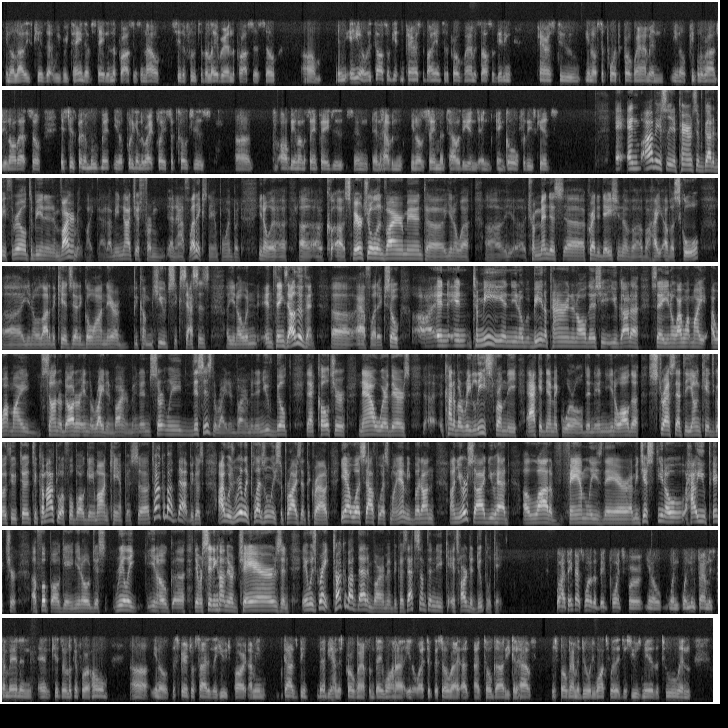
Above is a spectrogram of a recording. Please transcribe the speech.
you know, a lot of these kids that we've retained have stayed in the process and now see the fruits of the labor in the process. So, um, and, and you know, it's also getting parents to buy into the program. It's also getting parents to you know support the program and you know people around you and all that. So it's just been a movement. You know, putting in the right place of coaches. Uh, all being on the same pages and, and having you know the same mentality and, and, and goal for these kids and obviously the parents have got to be thrilled to be in an environment like that. I mean, not just from an athletic standpoint, but you know, a, a, a, a spiritual environment. Uh, you know, a, tremendous uh, accreditation of, of a high, of a school. Uh, you know, a lot of the kids that go on there have become huge successes. Uh, you know, in in things other than uh, athletics. So uh, and and to me, and you know, being a parent and all this, you, you gotta say, you know, I want my I want my son or daughter in the right environment, and certainly this is the right environment. And you've built that culture now where there's uh, kind of a release from the academic world and and you know all the stress that the young kids go through to to come out to a football game on campus. Uh, talk about that because I was really pleasantly surprised at the crowd. Yeah, it was Southwest Miami, but on on your side side, you had a lot of families there. I mean, just, you know, how you picture a football game, you know, just really, you know, uh, they were sitting on their chairs and it was great. Talk about that environment because that's something you, it's hard to duplicate. Well, I think that's one of the big points for, you know, when, when new families come in and, and kids are looking for a home, uh, you know, the spiritual side is a huge part. I mean, God's been, been behind this program from day one. I, you know, when I took this over, I, I, I told God he could have this program and do what he wants with it. Just use me as a tool, and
